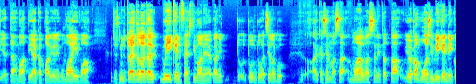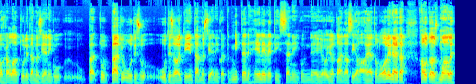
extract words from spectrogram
ja tämä vaatii aika paljon niin kuin vaivaa. Et jos me nyt ajatellaan jotain weekend-festivaalia, joka nyt tuntuu, että silloin kun aikaisemmassa maailmassa, niin tota, joka vuosi weekendin kohdalla tuli tämmöisiä, niin kuin, pääty uutisu, uutisointiin tämmöisiä, niin kuin, että miten helvetissä niin kuin, ne ei ole jotain asiaa ajatellut. Oli näitä hautausmaalle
